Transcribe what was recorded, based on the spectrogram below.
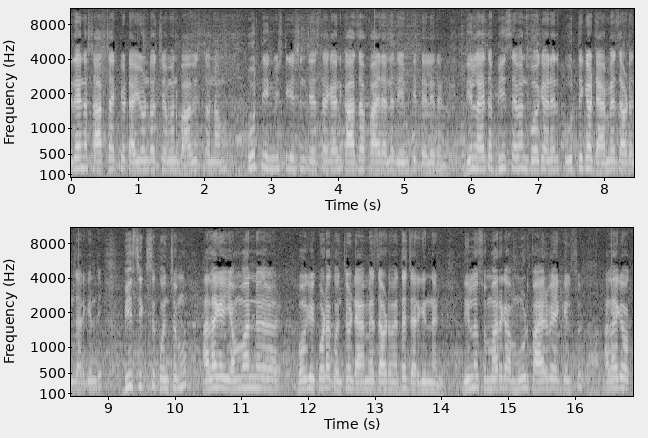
ఏదైనా షార్ట్ సర్క్యూట్ అయి ఉండొచ్చేమో అని భావిస్తున్నాము. పూర్తి ఇన్వెస్టిగేషన్ చేస్తే కానీ కాజ్ ఆఫ్ ఫైర్ అనేది ఏమిటి తెలియదండి. దీనిలో అయితే బీ సెవెన్ బోగి అనేది పూర్తిగా డ్యామేజ్ అవడం జరిగింది. బీ సిక్స్ కొంచెము అలాగే ఎం వన్ బోగి కూడా కొంచెం డ్యామేజ్ అవడం అయితే జరిగిందండి. దీనిలో సుమారుగా మూడు ఫైర్ వెహికల్స్ అలాగే ఒక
